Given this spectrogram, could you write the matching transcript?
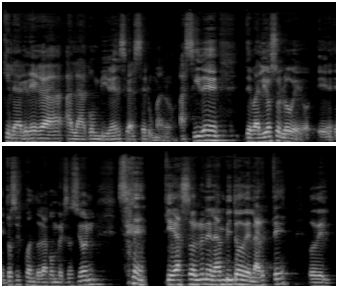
que le agrega a la convivencia al ser humano. Así de, valioso lo veo. Eh, entonces, cuando la conversación se queda solo en el ámbito del arte o del,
